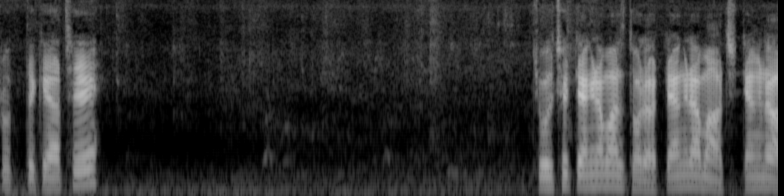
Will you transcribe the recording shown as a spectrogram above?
প্রত্যেকে আছে। চলছে ট্যাংরা মাছ ধরা, ট্যাংরা মাছ, ট্যাংরা।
